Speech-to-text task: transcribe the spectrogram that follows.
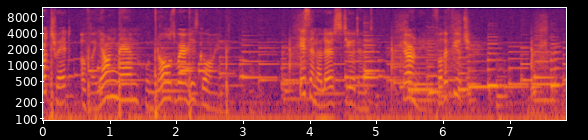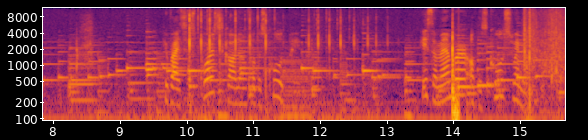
portrait of a young man who knows where he's going. He's an alert student, learning for the future. He writes a sports column for the school paper. He's a member of the school swimming team.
